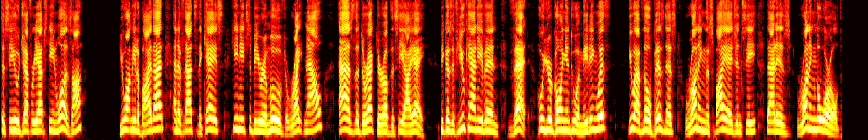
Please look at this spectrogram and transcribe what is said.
to see who Jeffrey Epstein was, huh? You want me to buy that? And if that's the case, he needs to be removed right now as the director of the CIA. Because if you can't even vet who you're going into a meeting with, you have no business running the spy agency that is running the world.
